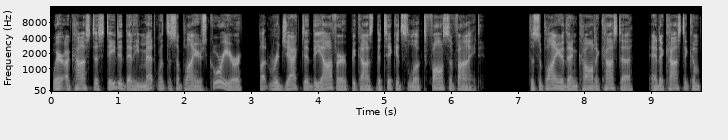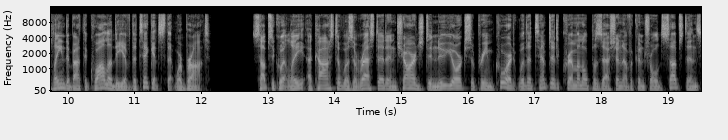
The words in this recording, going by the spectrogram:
where Acosta stated that he met with the supplier's courier but rejected the offer because the tickets looked falsified. The supplier then called Acosta, and Acosta complained about the quality of the tickets that were brought. Subsequently, Acosta was arrested and charged in New York Supreme Court with attempted criminal possession of a controlled substance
